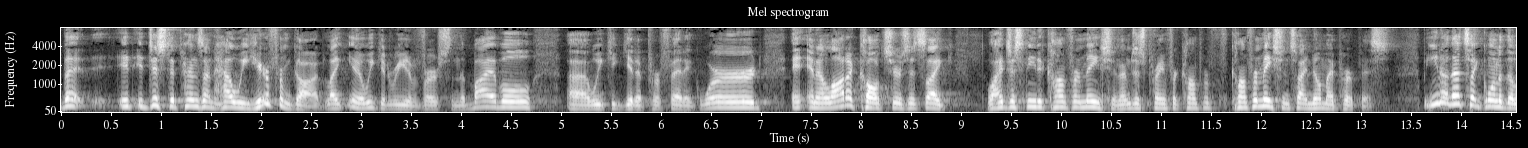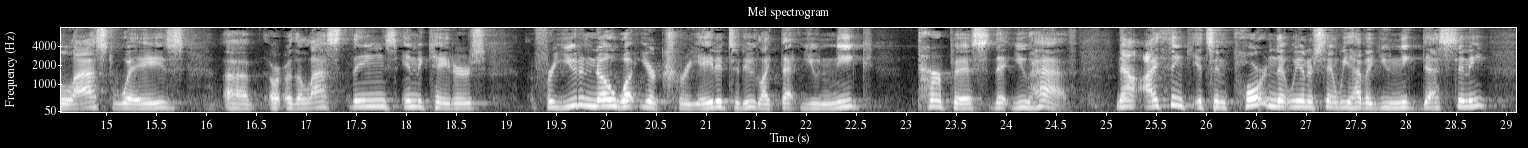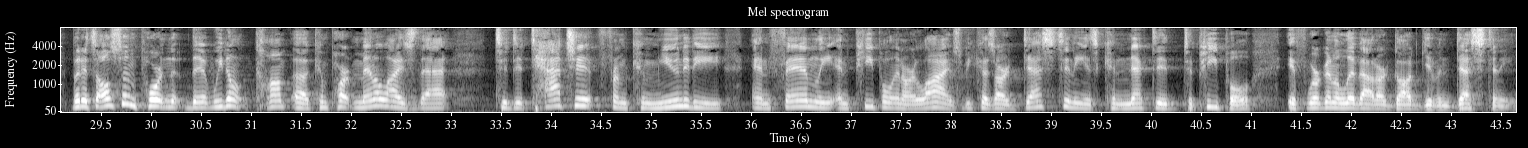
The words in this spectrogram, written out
but it, it just depends on how we hear from God. Like, you know, we could read a verse in the Bible, uh, we could get a prophetic word. In a lot of cultures, it's like, well, I just need a confirmation. I'm just praying for confirmation so I know my purpose. But you know, that's like one of the last ways uh, or, or the last things, indicators for you to know what you're created to do, like that unique purpose that you have. Now, I think it's important that we understand we have a unique destiny, but it's also important that, that we don't com- uh, compartmentalize that to detach it from community and family and people in our lives because our destiny is connected to people if we're going to live out our God given destiny.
